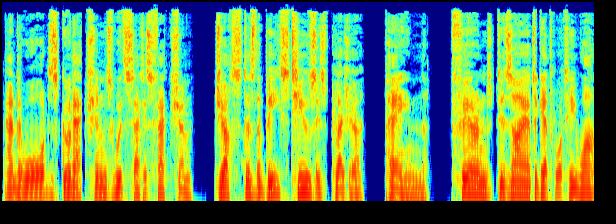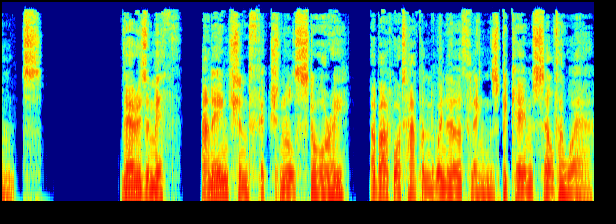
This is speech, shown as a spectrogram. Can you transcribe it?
and awards good actions with satisfaction, just as the beast uses pleasure, pain, fear and desire to get what he wants. There is a myth, an ancient fictional story, about what happened when earthlings became self-aware.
